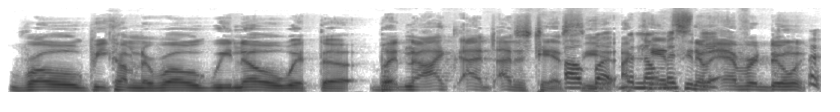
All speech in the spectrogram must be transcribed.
Rogue become the Rogue we know with the. But no, I I, I just can't Oh, see but- it. but I no can't see them ever doing.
